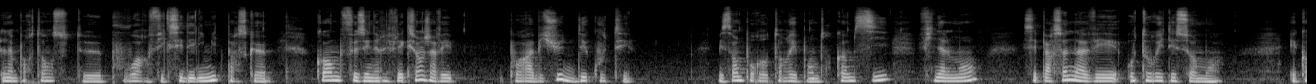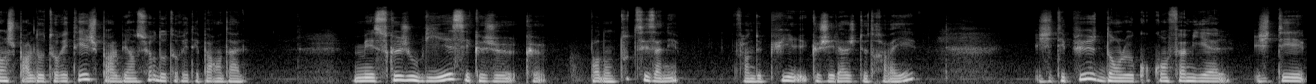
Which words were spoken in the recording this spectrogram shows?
l'importance de pouvoir fixer des limites parce que quand on me faisait une réflexion, j'avais pour habitude d'écouter, mais sans pour autant répondre, comme si finalement ces personnes avaient autorité sur moi. Et quand je parle d'autorité, je parle bien sûr d'autorité parentale. Mais ce que j'ai oublié, c'est que, que pendant toutes ces années, enfin depuis que j'ai l'âge de travailler, j'étais plus dans le cocon familial. J'étais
